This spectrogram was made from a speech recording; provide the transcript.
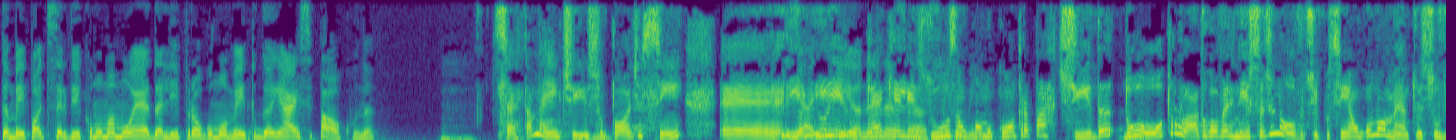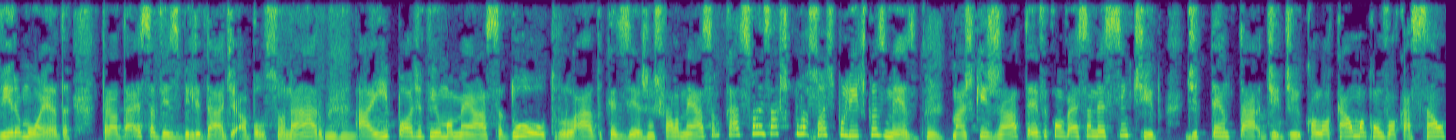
também pode servir como uma moeda ali para algum momento ganhar esse palco, né? Certamente, isso uhum. pode sim. É, e, aí, minoria, o que né, é que eles usam como contrapartida do uhum. outro lado governista de novo? Tipo, se em algum momento isso vira moeda para dar essa visibilidade a Bolsonaro, uhum. aí pode vir uma ameaça do outro lado, quer dizer, a gente fala ameaça, no caso são as articulações políticas mesmo, sim. mas que já teve conversa nesse sentido, de tentar, de, de colocar uma convocação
